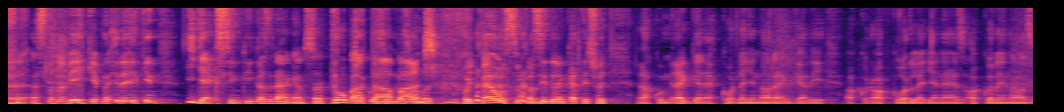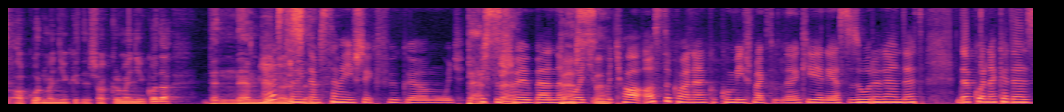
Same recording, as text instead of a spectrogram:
ezt a végképp, de egyébként igyekszünk, igaz, drágám? Szóval próbálkozunk azon, hogy, hogy beosszuk az időnket, és hogy akkor reggel ekkor legyen a reggeli, akkor akkor legyen ez, akkor legyen az, akkor menjünk ide, és akkor menjünk oda, de nem jön Ezt össze. szerintem függő amúgy. Persze, Biztos vagyok benne, persze. hogy hogyha azt akarnánk, akkor mi is meg tudnánk írni ezt az órarendet, de akkor neked ez,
